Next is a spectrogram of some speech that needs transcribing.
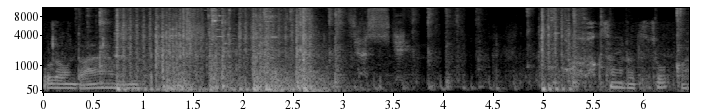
올라온다. 아, 오늘. 아, 확상이라도 쏠 걸.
